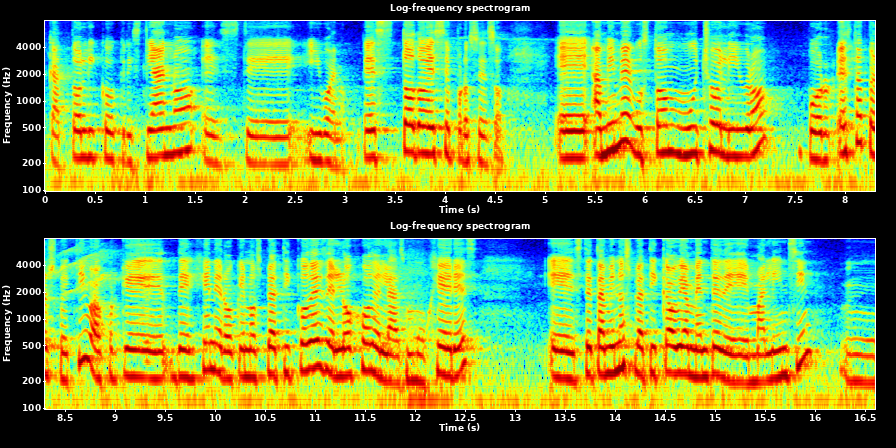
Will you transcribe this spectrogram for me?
católico, cristiano, este, y bueno, es todo ese proceso. Eh, a mí me gustó mucho el libro por esta perspectiva, porque de género, que nos platicó desde el ojo de las mujeres, este, también nos platica obviamente de Malintzin, mm,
